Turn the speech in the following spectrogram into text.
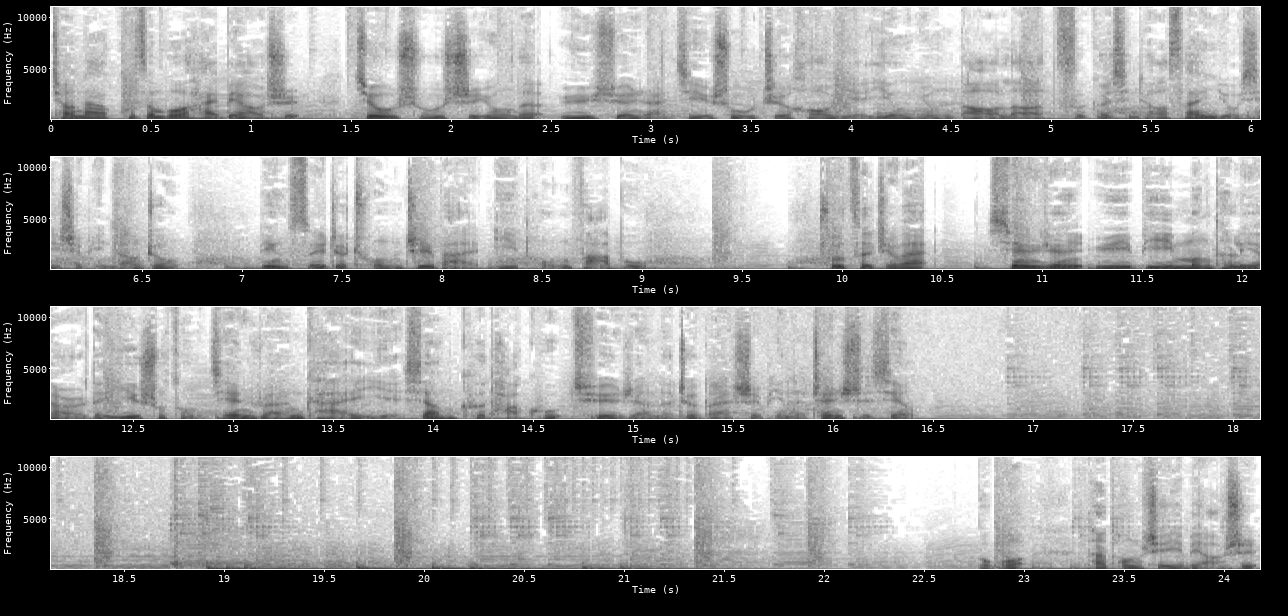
乔纳库森伯还表示，救赎使用的预渲染技术之后也应用到了《刺客信条三》游戏视频当中，并随着重制版一同发布。除此之外，现任育碧蒙特利尔的艺术总监阮凯也向科塔库确认了这段视频的真实性。不过，他同时也表示，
